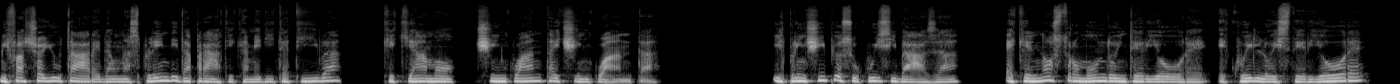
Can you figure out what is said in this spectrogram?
mi faccio aiutare da una splendida pratica meditativa che chiamo 50 e 50. Il principio su cui si basa è che il nostro mondo interiore e quello esteriore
